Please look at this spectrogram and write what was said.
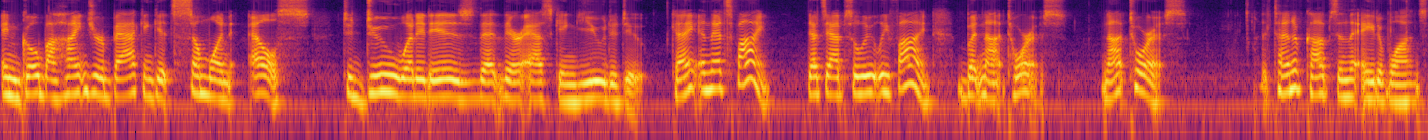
and go behind your back and get someone else to do what it is that they're asking you to do. Okay, and that's fine. That's absolutely fine, but not Taurus. Not Taurus. the Ten of Cups and the Eight of Wands,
